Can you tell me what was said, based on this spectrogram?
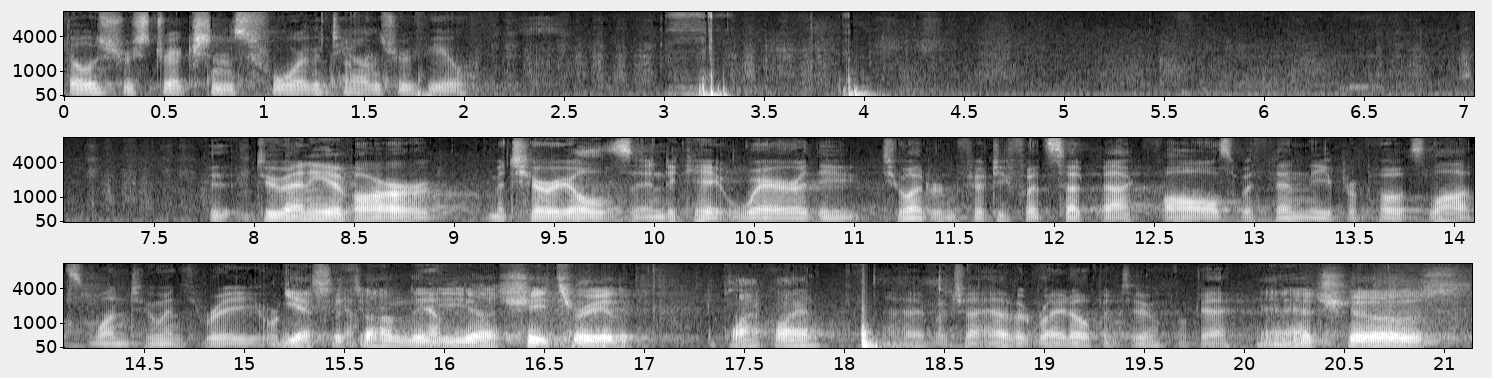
those restrictions for the town's review. Do any of our materials indicate where the 250-foot setback falls within the proposed lots 1, 2, and 3? Yes, it's on the uh, sheet three of the plot plan, Which I have it right open to, okay? and it shows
